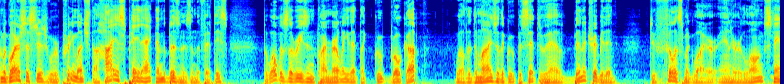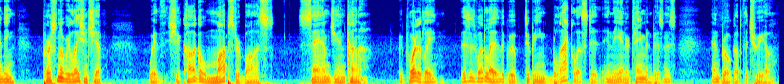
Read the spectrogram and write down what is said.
The McGuire sisters were pretty much the highest paid act in the business in the 50s, but what was the reason primarily that the group broke up? Well, the demise of the group is said to have been attributed to Phyllis McGuire and her long standing personal relationship with Chicago mobster boss Sam Giancana. Reportedly, this is what led the group to being blacklisted in the entertainment business and broke up the trio.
